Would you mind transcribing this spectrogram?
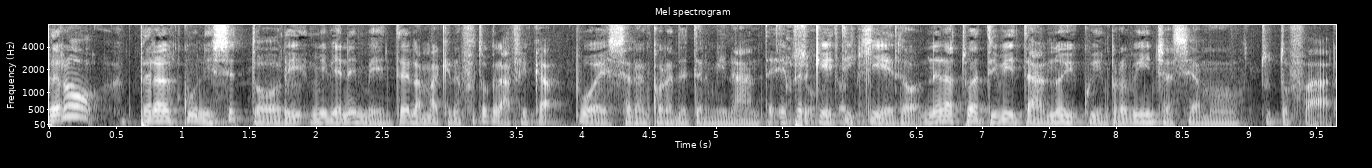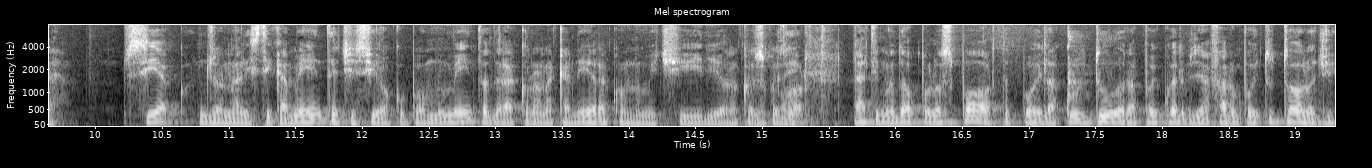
però per alcuni settori mi viene in mente la macchina fotografica può essere ancora determinante. E perché ti chiedo, nella tua attività noi qui in provincia siamo tutto fare, sia giornalisticamente ci si occupa un momento della cronaca nera con l'omicidio, la cosa così, l'attimo dopo lo sport, poi la cultura, poi quello bisogna fare un po' i tutologi,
